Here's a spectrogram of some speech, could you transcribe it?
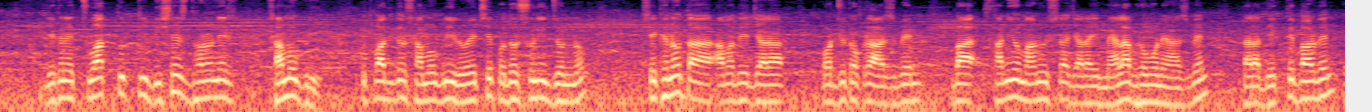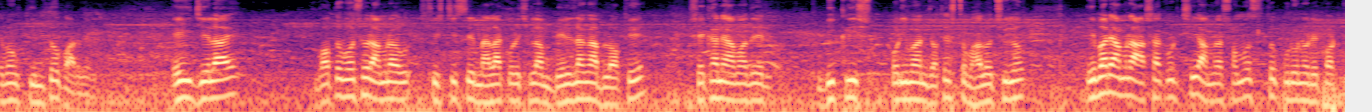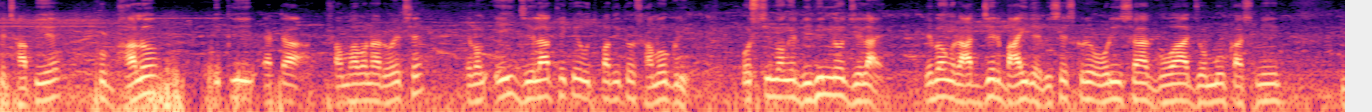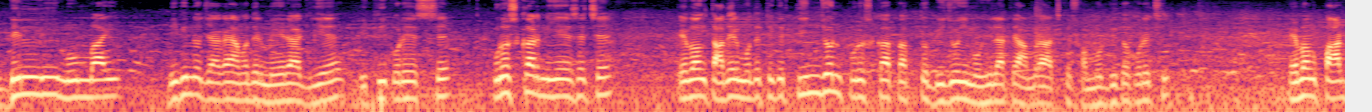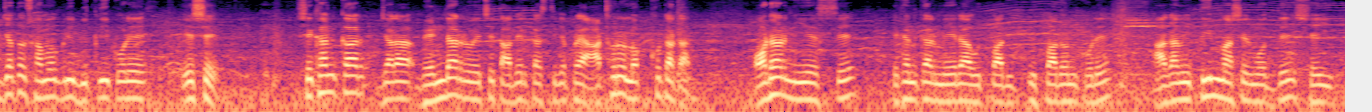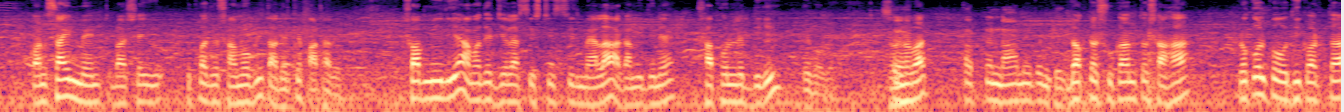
যেখানে চুয়াত্তরটি বিশেষ ধরনের সামগ্রী, উৎপাদিত সামগ্রী রয়েছে প্রদর্শনীর জন্য। সেখানেও তা আমাদের যারা পর্যটকরা আসবেন বা স্থানীয় মানুষরা যারা এই মেলা ভ্রমণে আসবেন তারা দেখতে পারবেন এবং কিনতেও পারবেন। এই জেলায় গত বছর আমরা সৃষ্টিশ্রীর মেলা করেছিলাম বেলডাঙ্গা ব্লকে। সেখানে আমাদের বিক্রির পরিমাণ যথেষ্ট ভালো ছিল। এবারে আমরা আশা করছি আমরা সমস্ত পুরনো রেকর্ডকে ছাপিয়ে খুব ভালো বিক্রি একটা সম্ভাবনা রয়েছে এবং এই জেলা থেকে উৎপাদিত সামগ্রী পশ্চিমবঙ্গের বিভিন্ন জেলায় এবং রাজ্যের বাইরে, বিশেষ করে ওড়িশা, গোয়া, জম্মু, কাশ্মীর, দিল্লি, মুম্বাই বিভিন্ন জায়গায় আমাদের মেয়েরা গিয়ে বিক্রি করে এসছে, পুরস্কার নিয়ে এসেছে এবং তাদের মধ্যে থেকে তিনজন পুরস্কারপ্রাপ্ত বিজয়ী মহিলাকে আমরা আজকে সম্বর্ধিত করেছি এবং পাটজাত সামগ্রী বিক্রি করে এসে সেখানকার যারা ভেন্ডার রয়েছে তাদের কাছ থেকে প্রায় আঠেরো লক্ষ টাকার অর্ডার নিয়ে এসছে এখানকার মেয়েরা উৎপাদিত উৎপাদন করে আগামী তিন মাসের মধ্যে সেই কনসাইনমেন্ট বা সেই উৎপাদিত সামগ্রী তাদেরকে পাঠাবে। সব মিলিয়ে আমাদের জেলা সৃষ্টিশ্রীর মেলা আগামী দিনে সাফল্যের দিকেই এগোবে। ধন্যবাদ। আপনার নাম এবং ডক্টর সুকান্ত সাহা প্রকল্প অধিকর্তা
